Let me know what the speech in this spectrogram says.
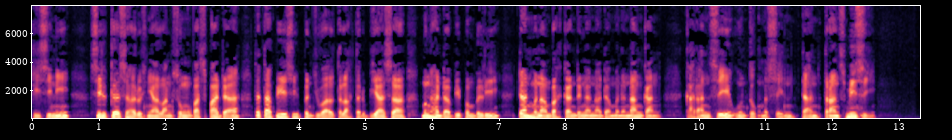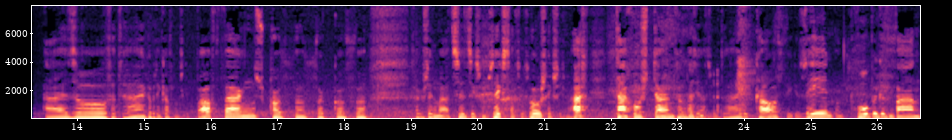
Di sini, Silke seharusnya langsung waspada, tetapi si penjual telah terbiasa menghadapi pembeli dan menambahkan dengan nada menenangkan, garansi untuk mesin dan transmisi. Also, Vertrag über den Kauf eines Gebrauchtwagens, Käufer, Verkäufer, Tagesstellnummer AZ 656 8 Tachostand 35823, gekauft, wie gesehen und Probe gefahren,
